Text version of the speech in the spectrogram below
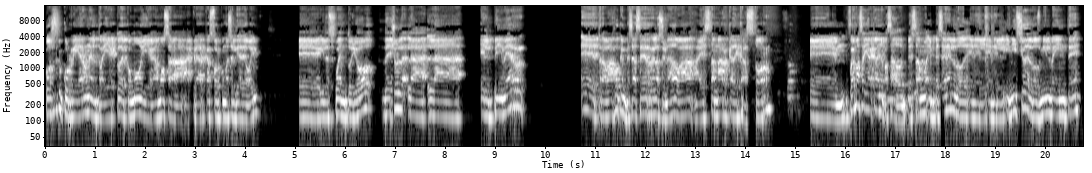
cosas que ocurrieron en el trayecto de cómo llegamos a, crear Castor como es el día de hoy. Eh, y les cuento, yo, de hecho, la, la, el primer eh, trabajo que empecé a hacer relacionado a, esta marca de Castor eh, fue más allá que el año pasado. Empezamos, empecé en el, en, el, inicio del 2020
